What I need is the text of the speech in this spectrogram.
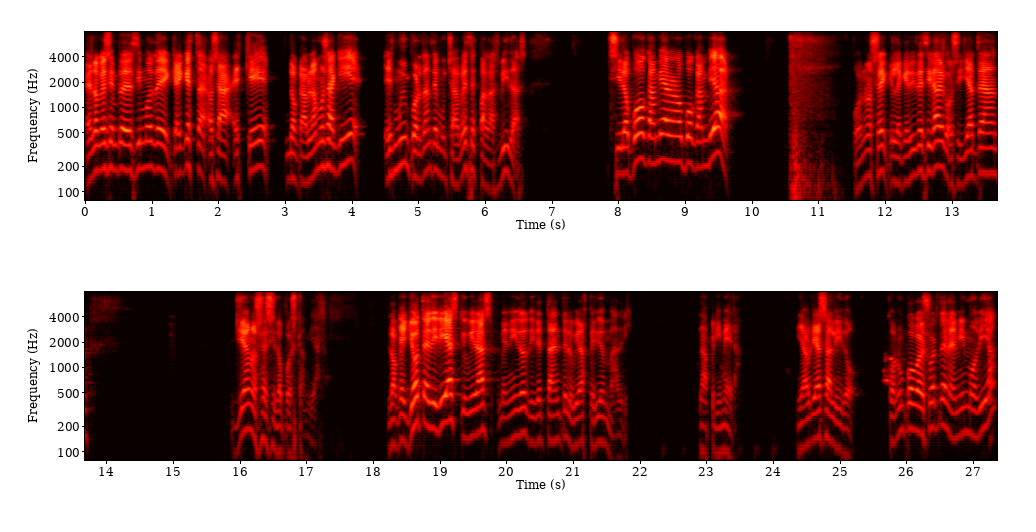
Es lo que siempre decimos de que hay que estar, o sea, es que lo que hablamos aquí es muy importante muchas veces para las vidas. Si lo puedo cambiar o no puedo cambiar, pues no sé, que le queréis decir algo, si ya te han yo no sé si lo puedes cambiar. Lo que yo te diría es que hubieras venido directamente, lo hubieras pedido en Madrid. La primera. Y habría salido con un poco de suerte en el mismo día.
